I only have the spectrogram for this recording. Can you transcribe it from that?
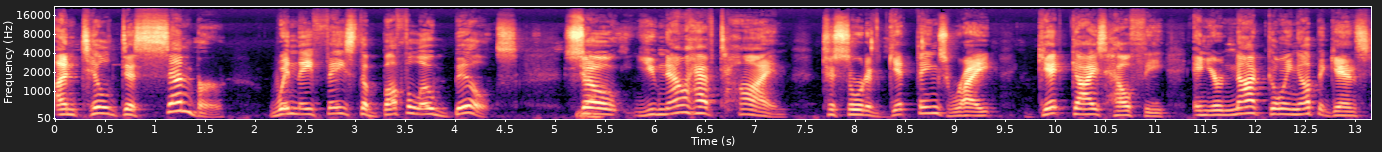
until December when they face the Buffalo Bills. So yeah. you now have time to sort of get things right, get guys healthy, and you're not going up against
